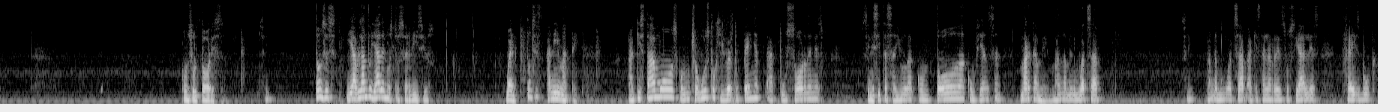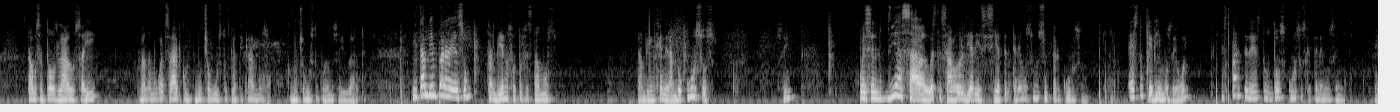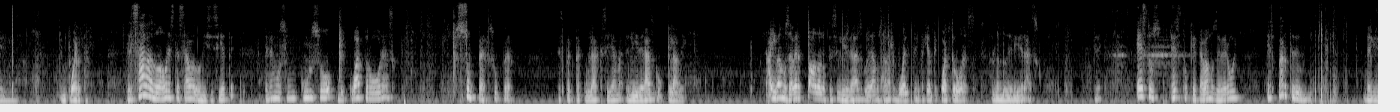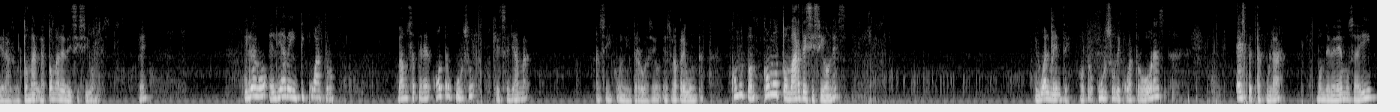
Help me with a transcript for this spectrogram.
consultores. Entonces, y hablando ya de nuestros servicios, bueno, entonces anímate. Aquí estamos con mucho gusto, Gilberto Peña, a tus órdenes. Si necesitas ayuda, con toda confianza, márcame, mándame un WhatsApp. ¿sí? Mándame un WhatsApp, aquí están las redes sociales, Facebook, estamos en todos lados, ahí mándame un WhatsApp, con mucho gusto platicamos con mucho gusto podemos ayudarte. Y también para eso, también nosotros estamos también generando cursos. ¿sí? Pues el día sábado, este sábado, el día 17, tenemos un super curso. Esto que vimos de hoy es parte de estos dos cursos que tenemos en, en, puerta. El sábado, ahora este sábado 17, tenemos un curso de cuatro horas súper, súper espectacular que se llama Liderazgo Clave. Ahí vamos a ver todo lo que es el liderazgo, le vamos a dar vuelta, imagínate, cuatro horas hablando de liderazgo. Esto que acabamos de ver hoy es parte de, del liderazgo, el tomar, la toma de decisiones. Y luego el día 24 vamos a tener otro curso que se llama, así con interrogación, es una pregunta, ¿cómo, cómo tomar decisiones? Igualmente, otro curso de cuatro horas, espectacular, donde veremos ahí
